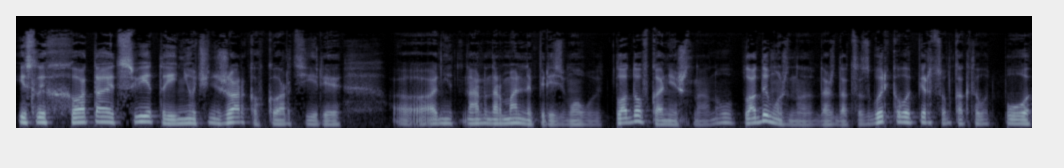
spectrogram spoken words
если хватает света и не очень жарко в квартире, Э, они нормально перезимовывают. Плодов, конечно, ну, плоды можно дождаться с горького перца, он как-то вот по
